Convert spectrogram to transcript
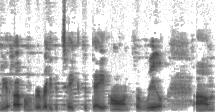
We are up and we're ready to take the day on for real. Um,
